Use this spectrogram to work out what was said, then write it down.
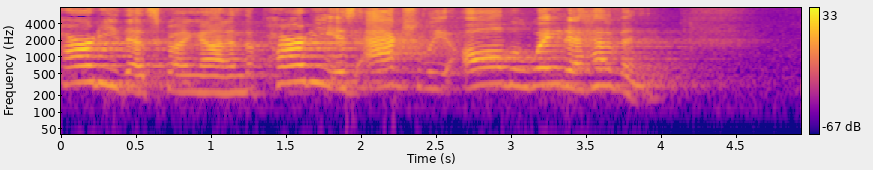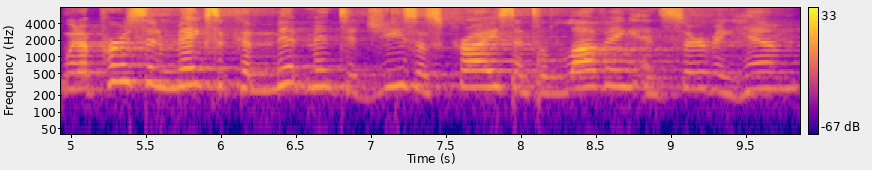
party that's going on, and the party is actually all the way to heaven. When a person makes a commitment to Jesus Christ and to loving and serving Him,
